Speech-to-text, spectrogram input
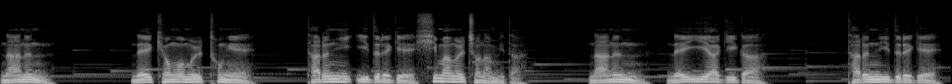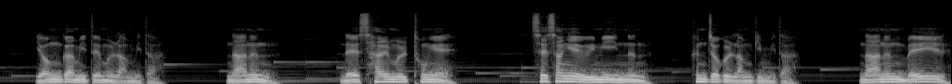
나는 내 경험을 통해 다른 이- 이들에게 희망을 전합니다. 나는 내 이야기가 다른 이들에게 영감이 됨을 압니다. 나는 내 삶을 통해 세상에 의미 있는 흔적을 남깁니다. 나는 매일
